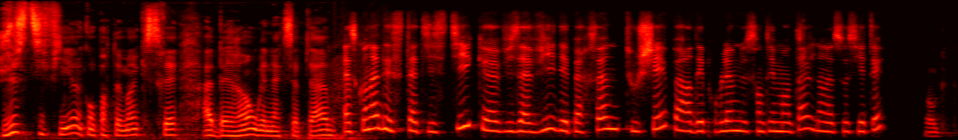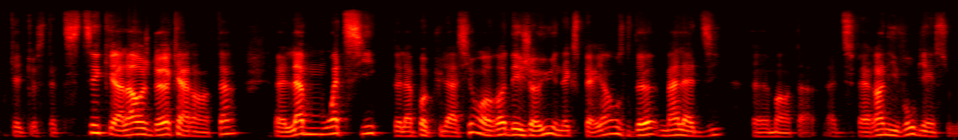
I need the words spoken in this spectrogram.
justifier un comportement qui serait aberrant ou inacceptable. Est-ce qu'on a des statistiques euh, vis-à-vis des personnes touchées par des problèmes de santé mentale dans notre société? Donc, quelques statistiques. À l'âge de 40 ans, euh, la moitié de la population aura déjà eu une expérience de maladie euh, mentale, à différents niveaux, bien sûr.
